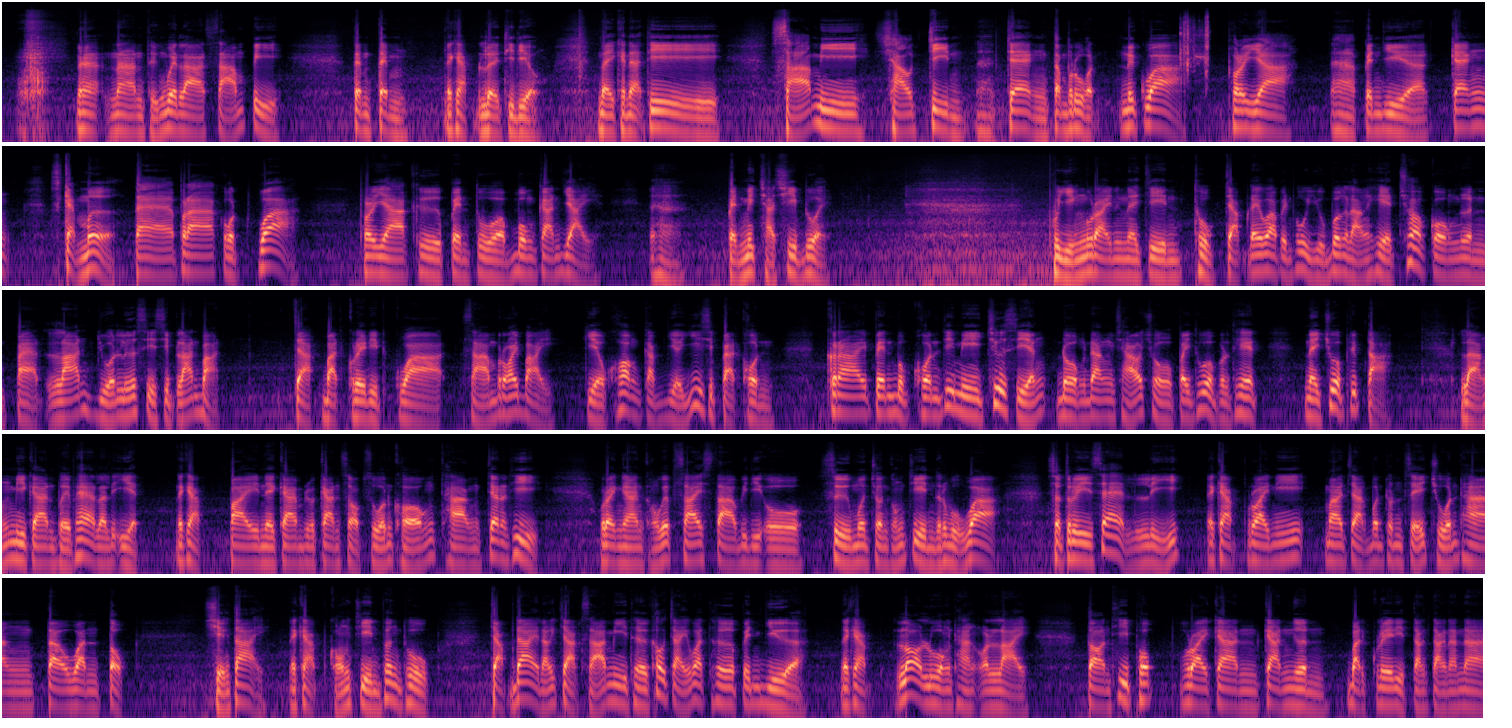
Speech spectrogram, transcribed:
-19 นะฮะนานถึงเวลา 3 ปีเต็มๆนะครับเลยทีเดียว ในขณะที่สามีชาวจีนนะแจ้งตำรวจ นึกว่าภรรยานะฮะเป็นเหยื่อแก๊งสแกมเมอร์แต่ปรากฏว่าภรรยาคือเป็นตัวบงการใหญ่นะฮะเป็นมิจฉาชีพด้วย ผู้หญิงรายหนึ่งในจีนถูกจับได้ว่าเป็นผู้อยู่เบื้องหลังเหตุช่อโกงเงิน 8 ล้านหยวนหรือ 40 ล้านบาท จากบัตรเครดิตกว่า 300 ใบ เกี่ยวข้องกับเหยื่อ 28 คน กลายเป็นบุคคลที่มีชื่อเสียงโด่งดังเฉาโชไปทั่วประเทศในชั่วพริบตา หลังมีการเผยแพร่รายละเอียดนะครับไปในการบริการสอบสวนของทางเจ้าหน้าที่ รายงานของเว็บไซต์ Star Video สื่อมวลชนของจีนระบุว่า สตรีแซ่หลีนะครับรายนี้มาจากบนทนเสฉวนทางตะวันตกเฉียงใต้นะครับของจีนเพิ่งถูก จับได้หลังจากสามีเธอเข้าใจว่าเธอเป็นเหยื่อ นะครับล่อลวงทางออนไลน์ ตอนที่พบรายการการเงินบัตรเครดิตต่างๆ นานา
